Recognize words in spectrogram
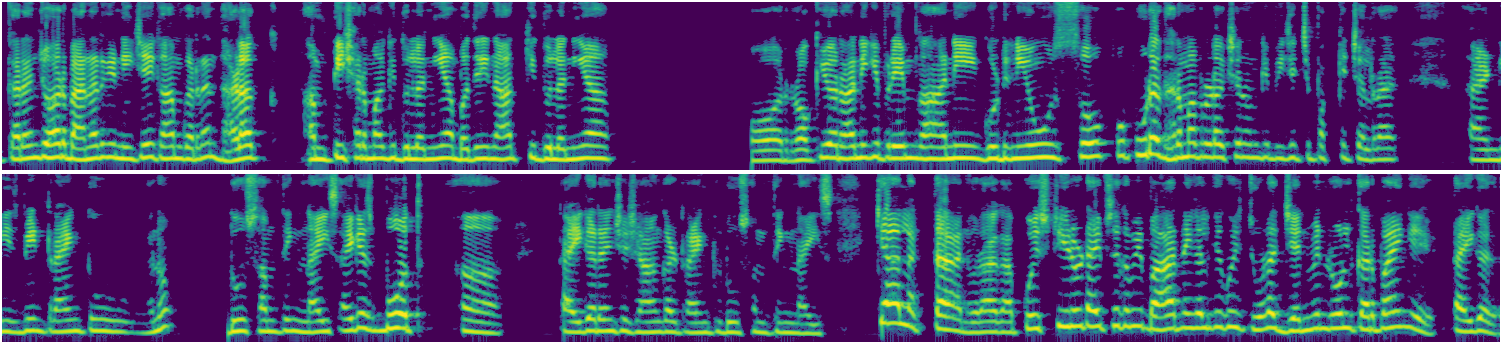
करण जौहर बैनर के नीचे ही काम कर रहे हैं धड़क हम्टी शर्मा की दुल्हनिया बद्रीनाथ की दुल्हनिया और रॉकी और रानी की प्रेम कहानी गुड न्यूज़ सो वो पूरा धर्मा प्रोडक्शन उनके पीछे चिपक के चल रहा है। And is been trying to you know do something nice I guess both Tiger and Shashank are trying to do something nice क्या लगता है अनुराग आपको स्टीरियोटाइप से कभी बाहर निकल के कोई थोड़ा जेन्युइन रोल कर पाएँगे टाइगर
